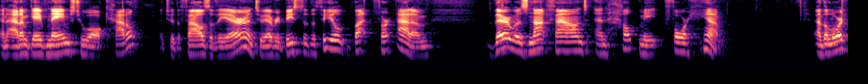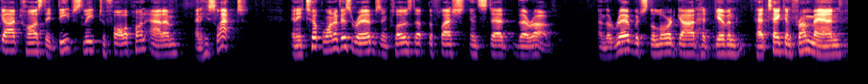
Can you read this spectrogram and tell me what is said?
And Adam gave names to all cattle, and to the fowls of the air, and to every beast of the field. But for Adam, there was not found an helpmeet for him. And the Lord God caused a deep sleep to fall upon Adam, and he slept. And he took one of his ribs and closed up the flesh instead thereof. And the rib which the Lord God had given had taken from man,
